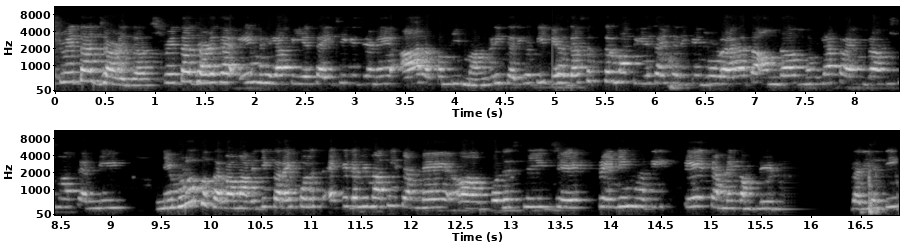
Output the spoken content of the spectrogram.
શ્વેતા જાડેજા. શ્વેતા જાડેજા એ મહિલા પીએસઆઈ છે કે જેણે આ રકમની માંગણી કરી હતી. બે હજાર સત્તરમાં પીએસઆઈ તરીકે જોડાયા હતા. અમદાવાદ મહિલા ક્રાઇમ બ્રાન્ચમાં તેમની નિમણૂક કરવામાં આવી હતી. કરાઈ પોલીસ એકેડેમીમાંથી તેમને પોલીસની જે ટ્રેનિંગ હતી તે તેમણે કમ્પ્લીટ કરી હતી.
